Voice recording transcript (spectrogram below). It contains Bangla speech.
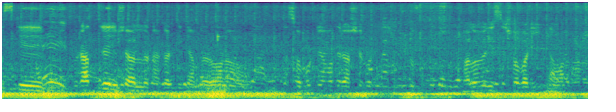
আজকে রাত্রে ইনশাআল্লাহ নাগার দিকে আমরা রওনা হব। সফরটি আমাদের আশা করি ভালো লেগেছে সবারই। আমার ভালো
